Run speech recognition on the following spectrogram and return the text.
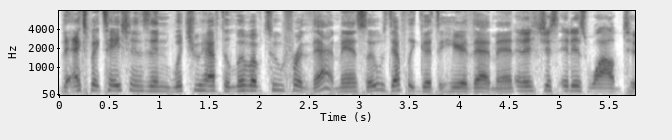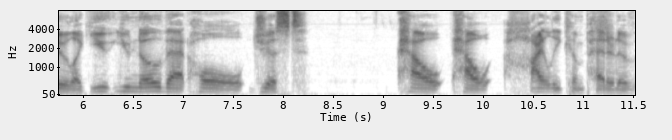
the expectations and what you have to live up to for that, man. So it was definitely good to hear that, man. and it's just it is wild too like you you know that whole just how how highly competitive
